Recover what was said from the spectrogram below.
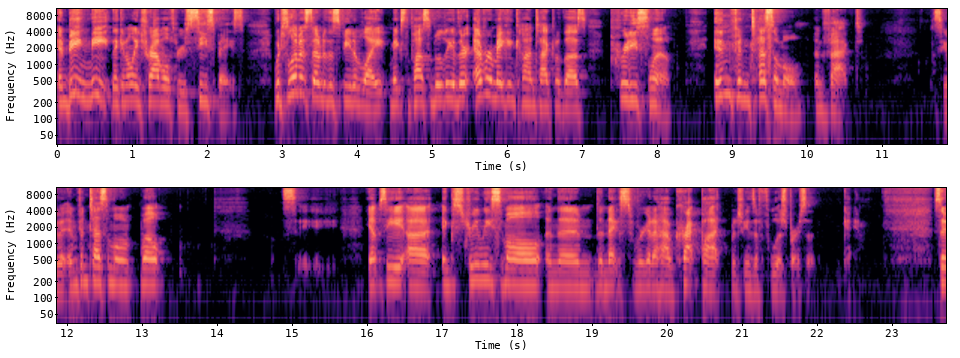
And being meat, they can only travel through C space, which limits them to the speed of light, makes the possibility of their ever making contact with us pretty slim. Infinitesimal, in fact. Let's see what infinitesimal, well, let's see. Yep. See, uh, extremely small, and then the next we're gonna have crackpot, which means a foolish person. Okay. So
